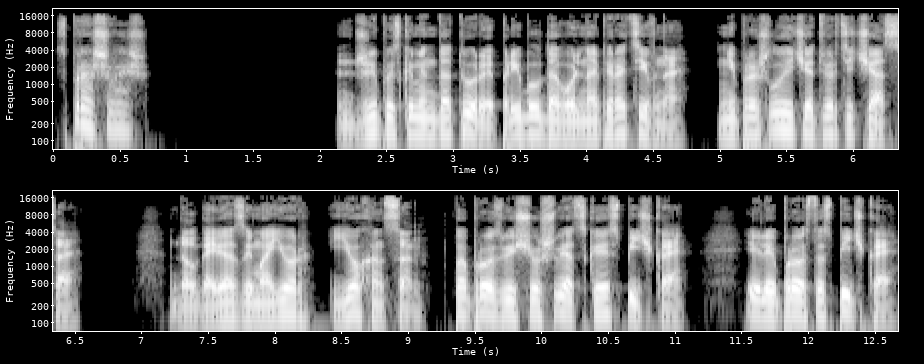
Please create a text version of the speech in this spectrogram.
Спрашиваешь. Джип из комендатуры прибыл довольно оперативно. Не прошло и четверти часа долговязый майор Йоханссон по прозвищу «Шведская спичка» или просто «Спичка»,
